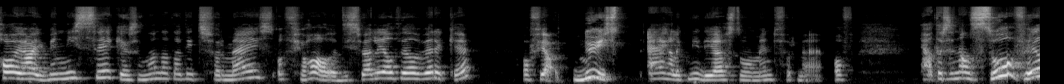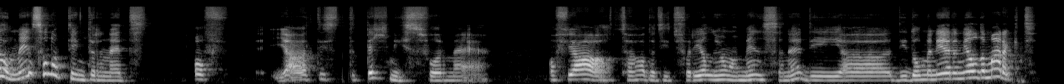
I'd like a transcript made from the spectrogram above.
oh ja, ik ben niet zeker dat dat iets voor mij is. Of ja, dat is wel heel veel werk, hè. Of ja, nu is eigenlijk niet het juiste moment voor mij. Of, ja, er zijn al zoveel mensen op het internet. Of, ja, het is te technisch voor mij. Of ja, dat is iets voor heel jonge mensen, hè. Die, uh, die domineren heel de markt.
